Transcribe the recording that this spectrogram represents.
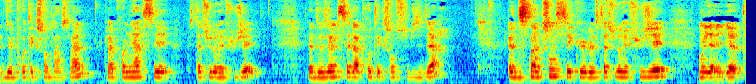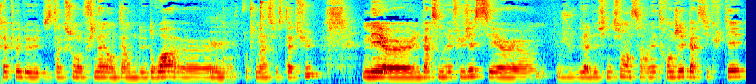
de protection internationale. la première, c'est le statut de réfugié. La deuxième, c'est la protection subsidiaire. La distinction, c'est que le statut de réfugié, bon, il y, y, a très peu de distinction au final en termes de droits mm. quand, on a ce statut. Mais euh, une personne réfugiée, c'est, euh, la définition, hein, c'est un étranger persécuté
